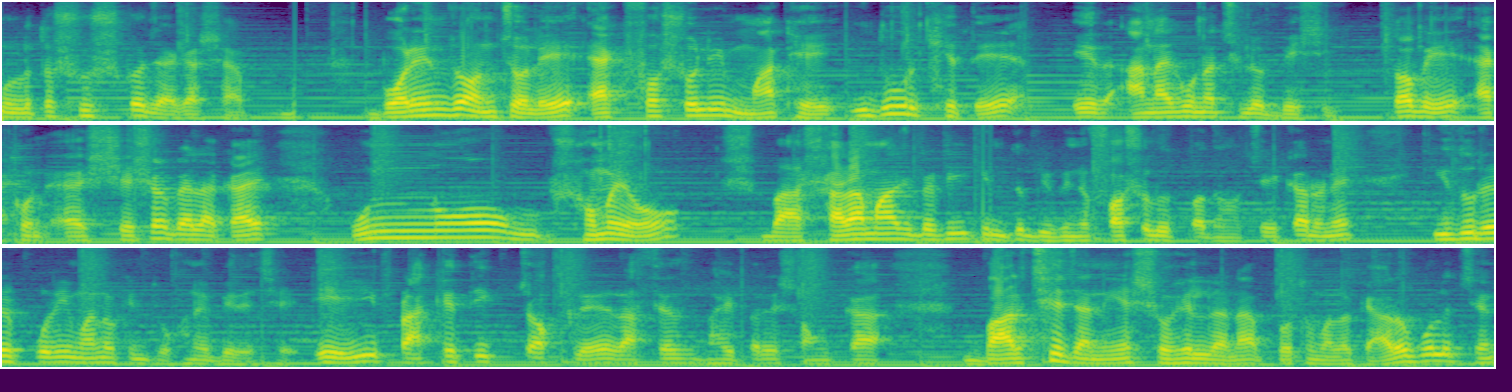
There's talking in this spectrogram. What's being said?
মূলত শুষ্ক জায়গা সাপ। বরেন্দ্র অঞ্চলে এক ফসলি মাঠে ইঁদুর খেতে এর আনাগোনা ছিল বেশি। তবে এখন সেসব এলাকায় অন্য সময়েও বা সারা মাস ব্যাপী কিন্তু বিভিন্ন ফসল উৎপাদন হচ্ছে। এই কারণে ইঁদুরের পরিমাণও কিন্তু ওখানে বেড়েছে। এই প্রাকৃতিক চক্রে রাসেলস ভাইপারের সংখ্যা বাড়ছে জানিয়ে সোহেল রানা প্রথম আলোকে আরও বলেছেন,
